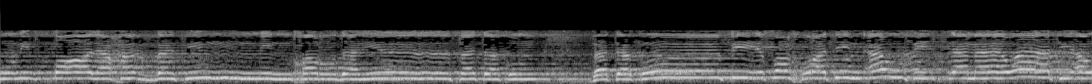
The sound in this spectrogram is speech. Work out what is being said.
مثقال حبة من خردل فتكن فتكن في صخرة أو في السماوات أو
